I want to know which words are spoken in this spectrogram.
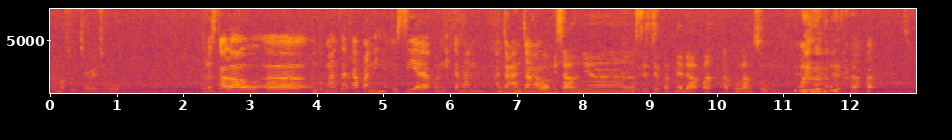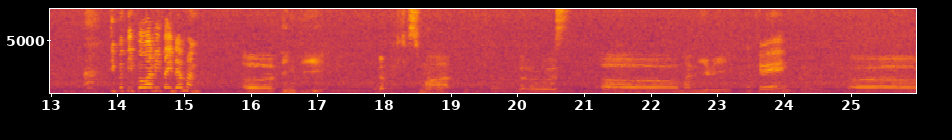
termasuk cewek cowok. Terus kalau eh, untuk Nazar kapan nih usia pernikahan ancang-ancang? Kalau misalnya secepatnya dapat, aku langsung Tipe-tipe wanita idaman? eh, tinggi, udah smart, terus eh, mandiri, Oke. Eh,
